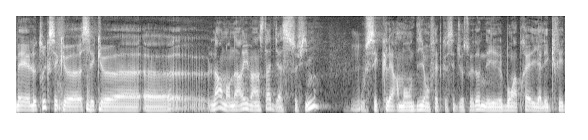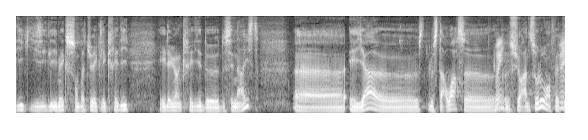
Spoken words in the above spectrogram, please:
Mais le truc c'est que c'est que euh, là on en arrive à un stade. Il y a ce film Mmh. où c'est clairement dit en fait que c'est Joss Whedon et bon après il y a les crédits qui, les mecs se sont battus avec les crédits et il a eu un crédit de, de scénariste Euh, et il y a euh, le Star Wars euh, Oui. sur Han Solo en fait Oui.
